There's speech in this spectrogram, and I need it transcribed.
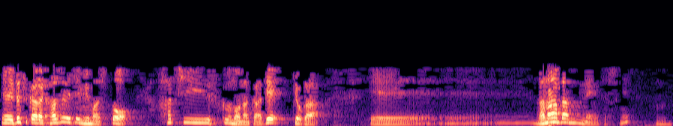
えーですから数えてみますと、八福の中で今日が、えー、7番目ですね。うん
